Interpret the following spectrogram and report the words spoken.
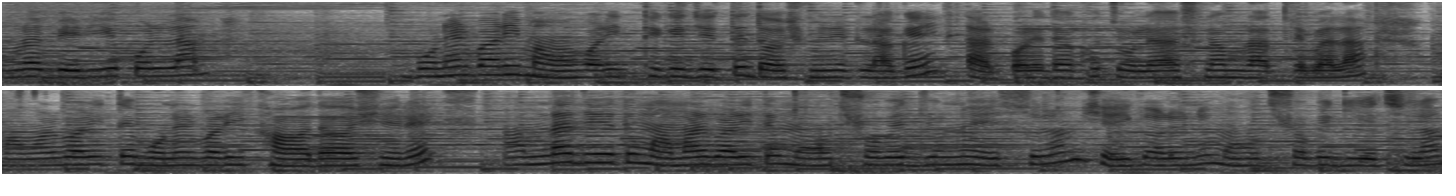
আমরা বেরিয়ে পড়লাম বোনের বাড়ি মামা বাড়ির থেকে যেতে দশ মিনিট লাগে। তারপরে দেখো চলে আসলাম রাত্রেবেলা। মামার বাড়িতে বোনের বাড়ি খাওয়া দাওয়া সেরে। আমরা যেহেতু মামার বাড়িতে মহোৎসবের জন্য এসেছিলাম, সেই কারণে মহোৎসবে গিয়েছিলাম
